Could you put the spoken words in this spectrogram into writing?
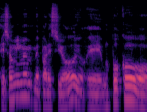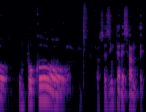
eso a mí me, me pareció eh, un poco, un poco, no sé si interesante,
